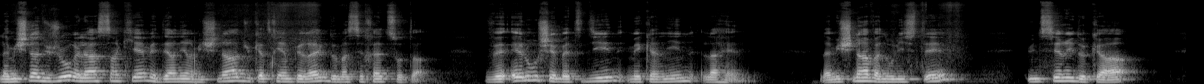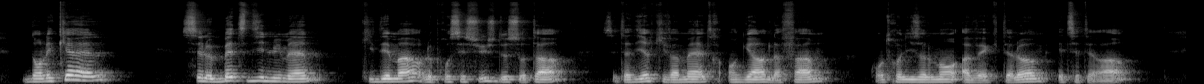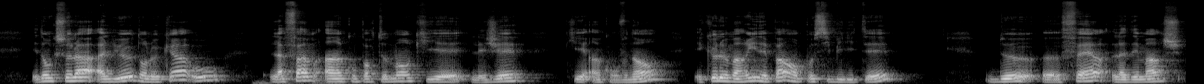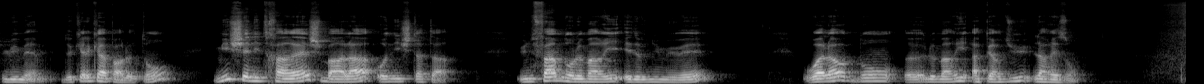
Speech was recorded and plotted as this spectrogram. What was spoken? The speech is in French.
La Mishnah du jour est la cinquième et dernière Mishnah du quatrième Pérec de Masechet Sota. Ve'elu shebet din mekanin lahen. La Mishnah va nous lister une série de cas dans lesquels c'est le bet din lui-même qui démarre le processus de Sota, c'est-à-dire qui va mettre en garde la femme contre l'isolement avec tel homme, etc. Et donc cela a lieu dans le cas où la femme a un comportement qui est léger, qui est inconvenant et que le mari n'est pas en possibilité de euh, faire la démarche lui-même. De quel cas parle-t-on? Mishenitraresh Baala Onishtata. Une femme dont le mari est devenu muet, ou alors dont euh, le mari a perdu la raison.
